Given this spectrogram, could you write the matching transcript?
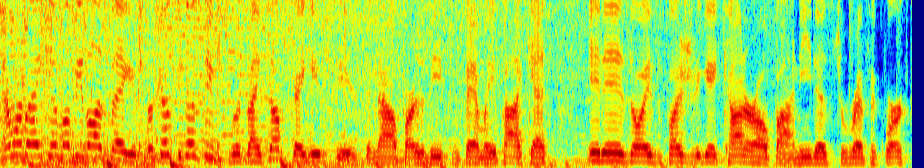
And we're back in lovely Las Vegas for Coast to Coast Hoops with myself, Greg Hughes, and now part of the VSiN Family Podcast. It is always a pleasure to get Connor Hope on. He does terrific work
